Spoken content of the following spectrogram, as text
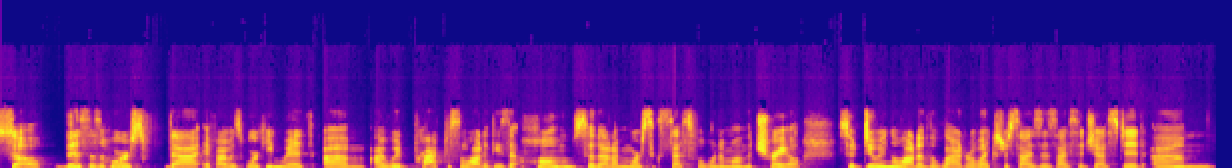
So this is a horse that if I was working with, um, I would practice a lot of these at home so that I'm more successful when I'm on the trail. So doing a lot of the lateral exercises I suggested um,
